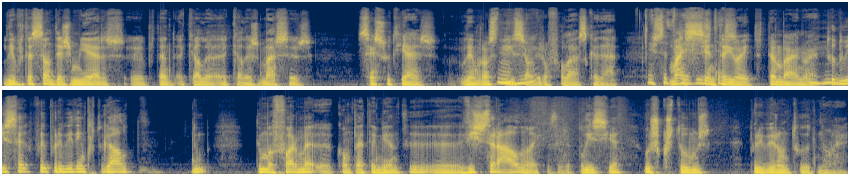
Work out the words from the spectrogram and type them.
libertação das mulheres, eh, portanto, aquela, aquelas marchas sem sutiãs. Lembram-se disso? Já ouviram falar, se calhar. Mais sufragistas. 68 também, não é? Tudo isso é- foi proibido em Portugal de, uma forma eh, completamente eh, visceral, não é? Quer dizer, a polícia, os costumes proibiram tudo, não é?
